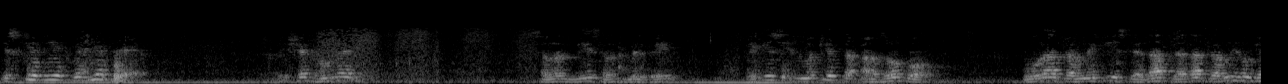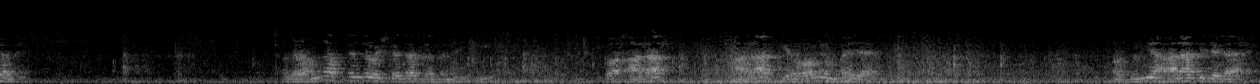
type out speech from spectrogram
اس کے لیے ایک محنت ہے۔ بے شک ہم نے سند لی سند مل گئی، لیکن اس علم کے تقاضوں کو پورا کرنے کی استعداد پیدا کرنی ہوگی ہمیں۔ اگر ہم نے اپنے اندر استعداد پیدا نہیں کی، تو حالات حالات کے رو میں مر جائیں گے۔ اور دنیا حالات کی جگہ ہے۔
